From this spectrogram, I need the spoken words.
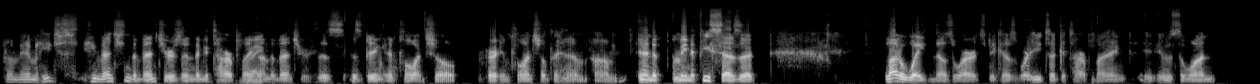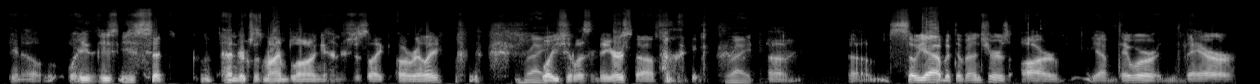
from him, and he just he mentioned the Ventures and the guitar playing right. on the Ventures as, as being influential, very influential to him. Um, and if, I mean, if he says it, a lot of weight in those words because where he took guitar playing, it, it was the one you know where he he, he said Hendrix was mind blowing. Hendrix is like, "Oh, really? Right. well, you should listen to your stuff." right. Um, um, so yeah, but the Ventures are yeah they were there,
